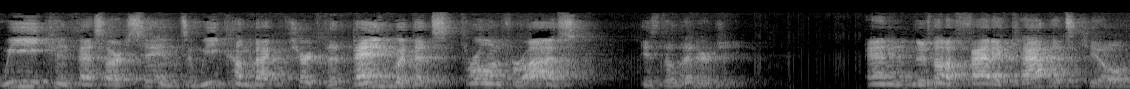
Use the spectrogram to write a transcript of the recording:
we confess our sins and we come back to church, the banquet that's thrown for us is the liturgy. And there's not a fatted calf that's killed,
